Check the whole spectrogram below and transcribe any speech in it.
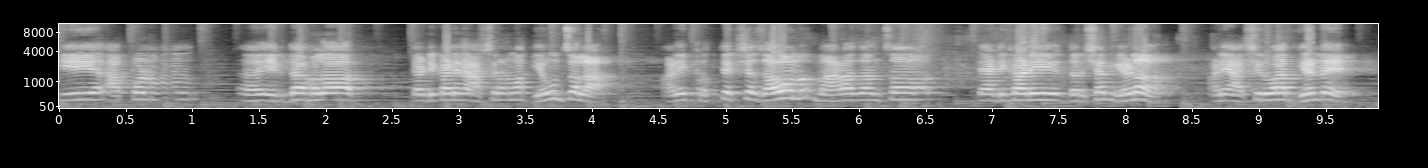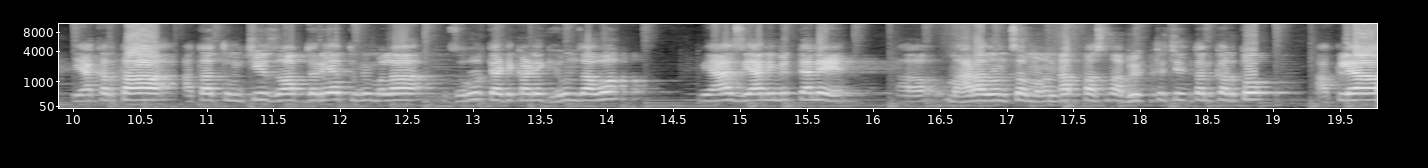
की आपण एकदा मला त्या ठिकाणी आश्रमात घेऊन चला आणि प्रत्यक्ष जाऊन महाराजांचं त्या ठिकाणी दर्शन घेणं आणि आशीर्वाद घेणे याकरता आता तुमची जबाबदारी आहे. तुम्ही मला जरूर त्या ठिकाणी घेऊन जावं. मी आज या निमित्ताने महाराजांचं मनापासून अभिव्यक्त चिंतन करतो. आपल्या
